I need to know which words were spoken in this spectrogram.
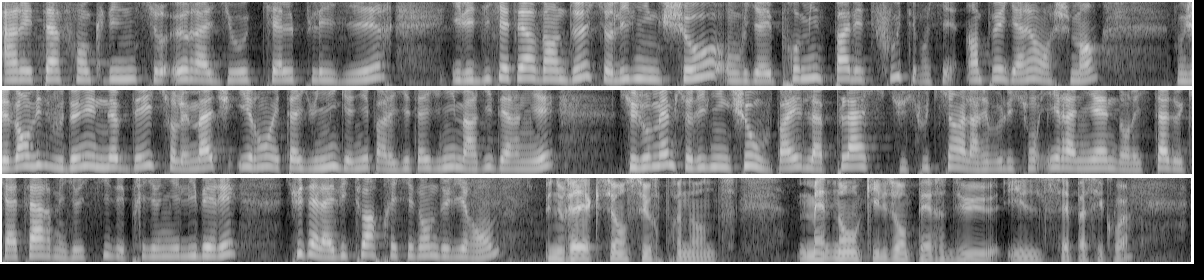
Aretha Franklin sur E-Radio, quel plaisir. Il est 17h22 sur l'Evening Show. On vous avait promis de parler de foot et on s'est un peu égaré en chemin. Donc j'avais envie de vous donner une update sur le match Iran-États-Unis gagné par les États-Unis mardi dernier. Ce jour même sur l'Evening Show, on vous parlait de la place du soutien à la révolution iranienne dans les stades au Qatar, mais aussi des prisonniers libérés suite à la victoire précédente de l'Iran. Une réaction surprenante. Maintenant qu'ils ont perdu, il s'est passé quoi?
